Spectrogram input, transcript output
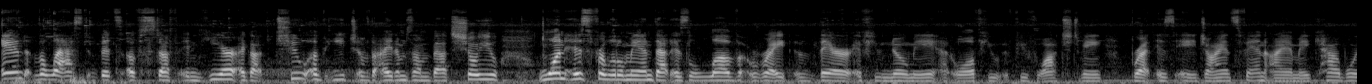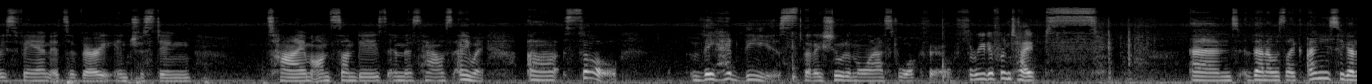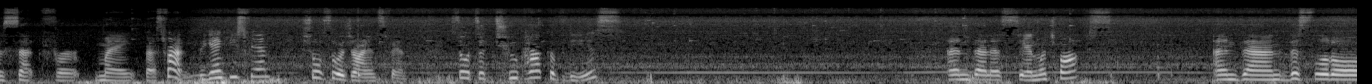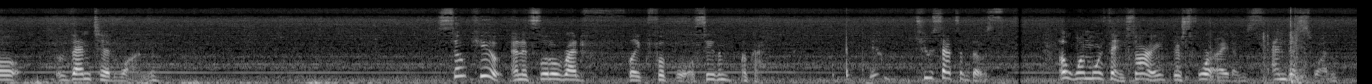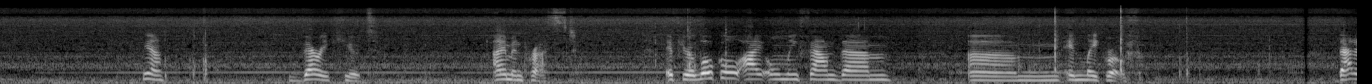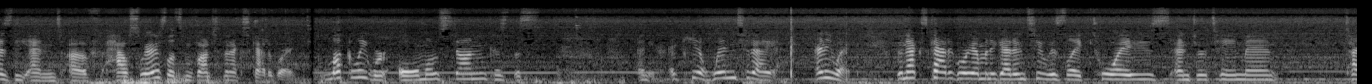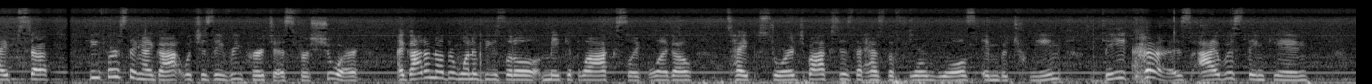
And the last bits of stuff in here, I got two of each of the items I'm about to show you. One is for little man, that is love right there. If you know me at all, if, you, if you've watched me, Brett is a Giants fan. I am a Cowboys fan. It's a very interesting time on Sundays in this house. Anyway, uh, so they had these that I showed in the last walkthrough. Three different types and then I was like, I need to get a set for my best friend. The Yankees fan, she's also a Giants fan. So it's a two pack of these. And then a sandwich box. And then this little vented one. So cute. And it's little red like football. See them? Okay. Yeah, two sets of those. Oh, one more thing. Sorry, there's four items. And this one. Yeah. Very cute. I'm impressed. If you're local, I only found them um, in Lake Grove. That is the end of housewares. Let's move on to the next category. Luckily, we're almost done because this, anyway, I can't win today. Anyway, the next category I'm gonna get into is like toys, entertainment type stuff. The first thing I got, which is a repurchase for sure, I got another one of these little make it blocks, like Lego type storage boxes that has the four walls in between because I was thinking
